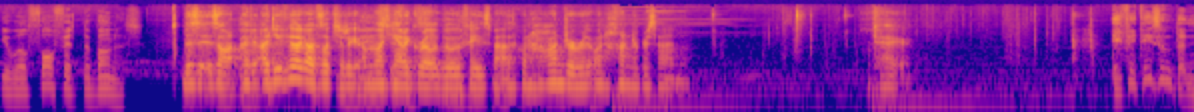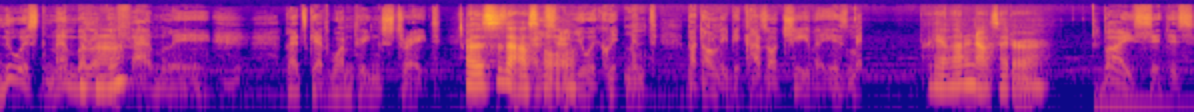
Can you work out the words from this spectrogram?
you will forfeit the bonus. This is on. I, I do feel like I've looked at. A, And I'm looking at a Gorilla be Glue face mask. 100, 100 percent. Okay. If it isn't the newest member of Mhm. the family, let's get one thing straight. Oh, this is the I'll sell asshole. you equipment, but only because Ocheeva is me. Okay, I'm not an outsider. By, Sithis.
